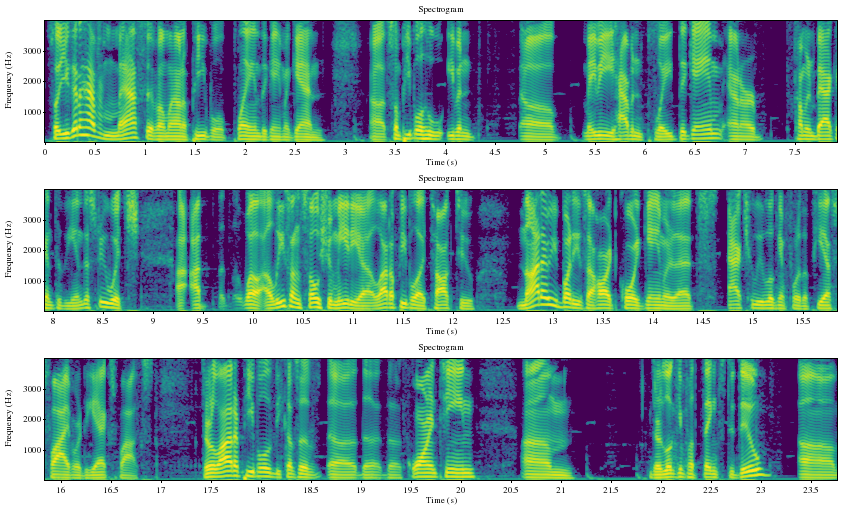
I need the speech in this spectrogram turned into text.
So you're going to have a massive amount of people playing the game again. Uh, some people who even uh, maybe haven't played the game and are coming back into the industry, which, I, I, well, at least on social media, a lot of people I talk to, not everybody's a hardcore gamer that's actually looking for the PS5 or the Xbox. There are a lot of people because of uh, the the quarantine. Um, they're looking for things to do. Uh,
